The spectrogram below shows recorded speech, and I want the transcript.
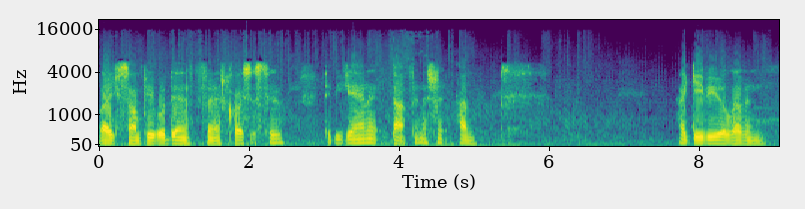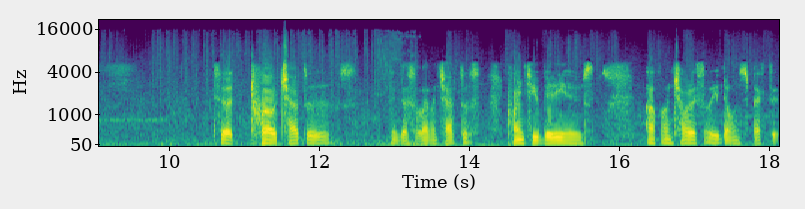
Like some people didn't finish Crysis 2. They began it, not finish it. I'm I gave you 11 to 12 chapters. I think that's 11 chapters. 22 videos. Up on Uncharted 3. Don't expect it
